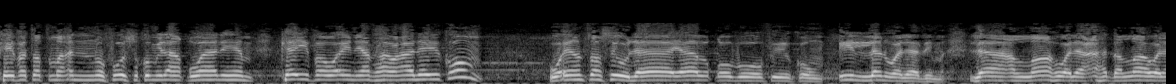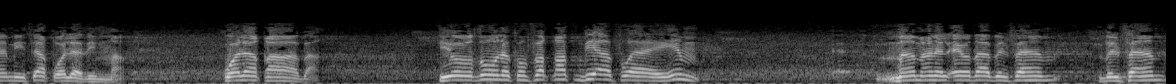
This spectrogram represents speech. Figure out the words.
كيف تطمئن نفوسكم إلى أقوالهم؟ كيف وإن يظهر عليكم وينتصروا لا يرقبوا فيكم إلا ولا ذمة. لا الله ولا عهد الله ولا ميثاق ولا ذمة ولا قرابة. يرضونكم فقط بأفواههم. ما معنى الإرضاء بالفهم؟ بالفهم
